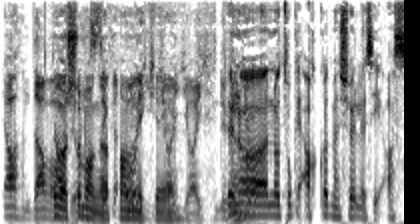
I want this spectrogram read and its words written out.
Ja, da var Det var så mange at man man oi, ikke- Oi, oi, du, Du, nå, nå tok jeg akkurat meg sjøl i å si ass.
